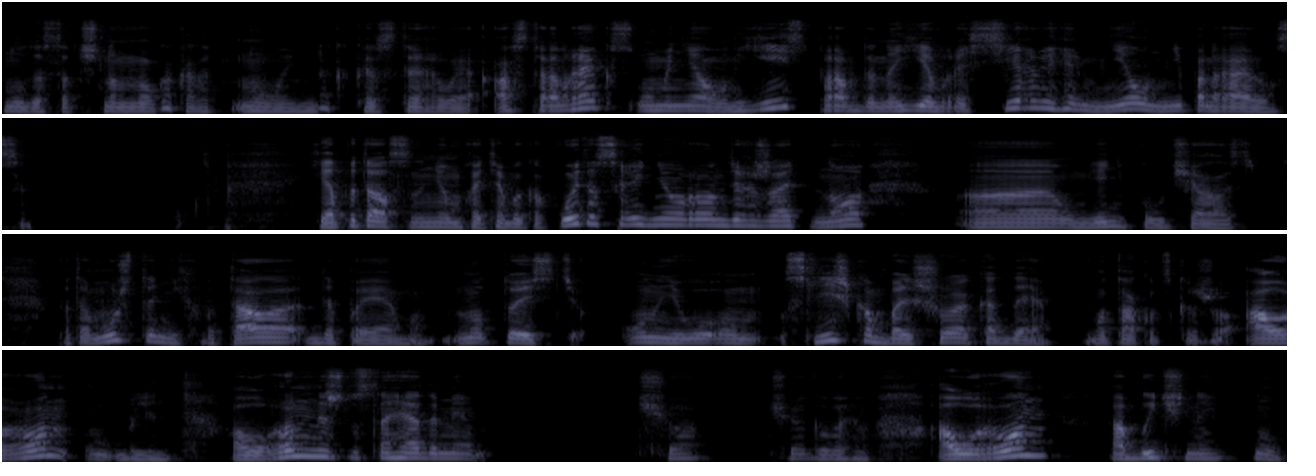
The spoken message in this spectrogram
ну, достаточно много, как, ну, именно как СТРВ. Астрон Рекс у меня он есть, правда, на евросервере мне он не понравился. Я пытался на нем хотя бы какой-то средний урон держать, но э, у меня не получалось, потому что не хватало ДПМа. Ну, то есть он его он слишком большое КД, вот так вот скажу. А урон, блин, а урон между снарядами, чё, чё я говорю? А урон обычный, ну,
